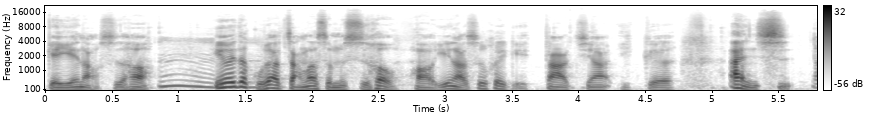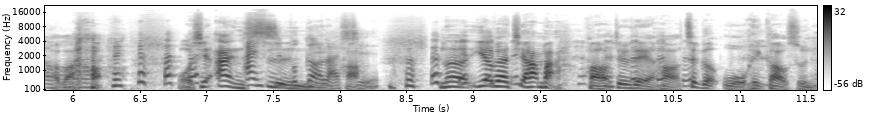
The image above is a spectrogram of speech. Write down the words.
给严老师哈，嗯，因为这股票涨到什么时候，哈，严老师会给大家一个暗示，好不好？我先暗示你哈，那要不要加码？好，对不对？哈，这个我会告诉你，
